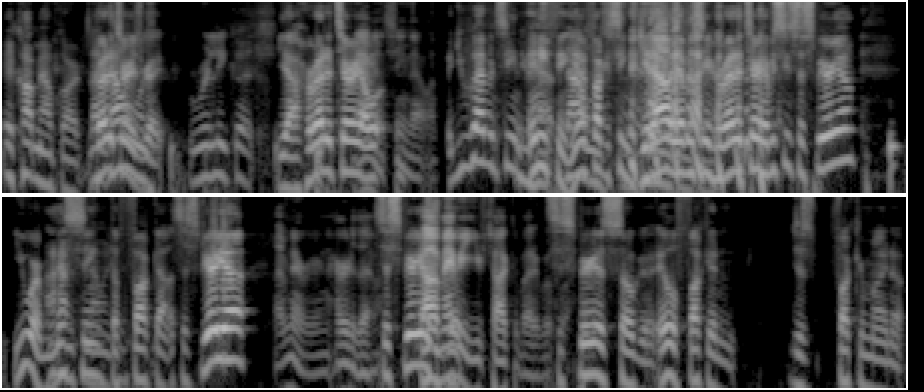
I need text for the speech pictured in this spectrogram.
It caught me off guard. Like, Hereditary that one is great. Really good. Yeah, I Hereditary. I haven't w- seen that one. you haven't seen You have- anything. that you haven't fucking one's- seen Get Out. You haven't seen Hereditary. Have you seen Suspiria? You are haven't seen that missing one the either. fuck out. Suspiria. I've never even heard of that one. Suspiria. Oh, is maybe great. you've talked about it before. Suspiria is so good. It will fucking just fuck your mind up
